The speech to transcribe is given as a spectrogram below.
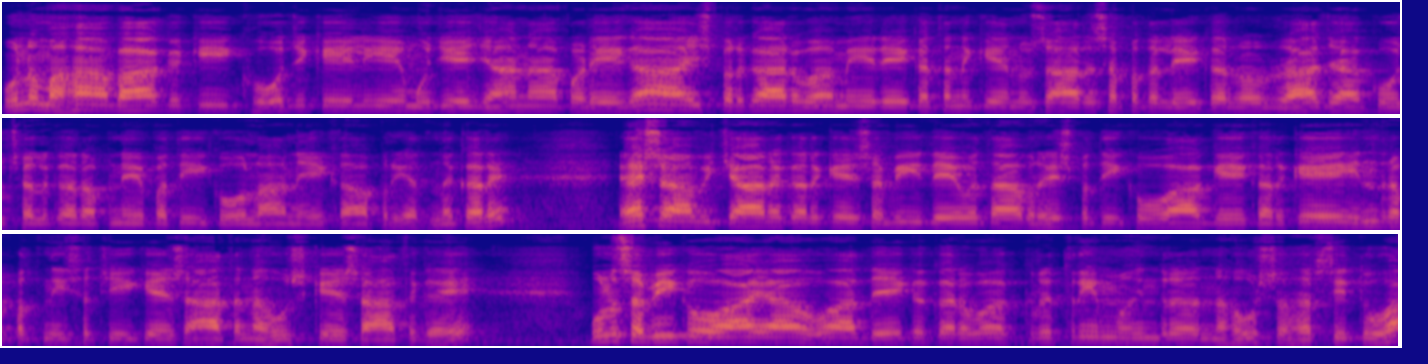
उन महाभाग की खोज के लिए मुझे जाना पड़ेगा। इस प्रकार वह मेरे कथन के अनुसार शपथ लेकर और राजा को चलकर अपने पति को लाने का प्रयत्न करे। ऐसा विचार करके सभी देवता बृहस्पति को आगे करके इंद्र पत्नी सची के साथ, नहुष के साथ गए। उन सभी को आया हुआ देख कर वह कृत्रिम इंद्र नहुष हर्षित हुआ।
